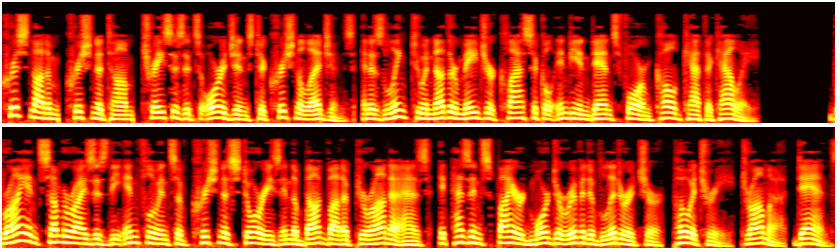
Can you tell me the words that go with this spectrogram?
Krishnattam Krishnatam traces its origins to Krishna legends, and is linked to another major classical Indian dance form called Kathakali. Bryant summarizes the influence of Krishna stories in the Bhagavata Purana as, it has inspired more derivative literature, poetry, drama, dance,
